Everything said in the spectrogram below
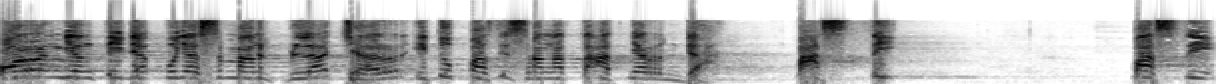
Orang yang tidak punya semangat belajar, itu pasti semangat taatnya rendah. Pasti. Pasti.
